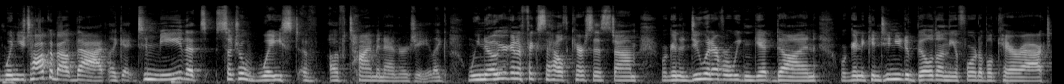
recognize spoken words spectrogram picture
when you talk about that, like to me, that's such a waste of, of time and energy. Like we know you're going to fix the healthcare system. We're going to do whatever we can get done. We're going to continue to build on the Affordable Care Act.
